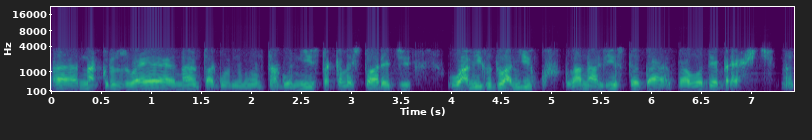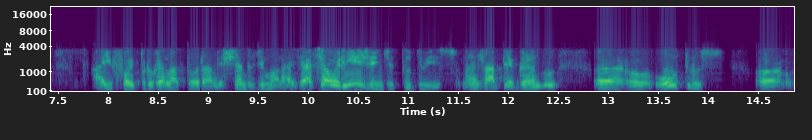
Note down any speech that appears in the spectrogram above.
uh, na Cruzoé, na antagonista, aquela história de o amigo do amigo, lá na lista da, da Odebrecht. Né? Aí foi para o relator Alexandre de Moraes. Essa é a origem de tudo isso, né? já pegando uh, outros uh,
